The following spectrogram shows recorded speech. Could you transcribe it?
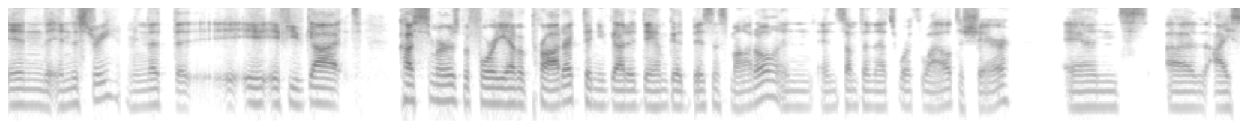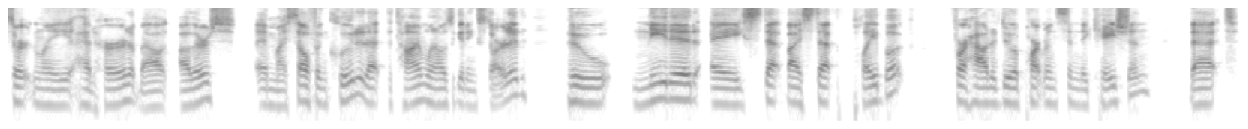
in the industry. I mean that the, if you've got customers before you have a product then you've got a damn good business model and and something that's worthwhile to share. And uh, i certainly had heard about others and myself included at the time when i was getting started who needed a step by step playbook for how to do apartment syndication that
